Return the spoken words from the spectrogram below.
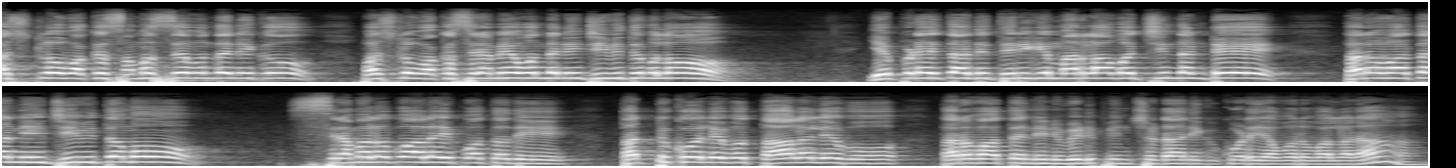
ఫస్ట్లో ఒక సమస్య ఉంది నీకు. ఫస్ట్లో ఒక శ్రమే ఉంది నీ జీవితంలో. ఎప్పుడైతే అది తిరిగి మరలా వచ్చిందంటే తర్వాత నీ జీవితము శ్రమల పాలైపోతుంది. తట్టుకోలేవు తాళలేవు. తర్వాత నేను విడిపించడానికి కూడా ఎవరి వలన?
